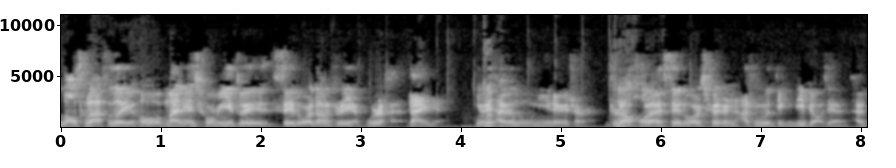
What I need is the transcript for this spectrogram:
老特拉福德以后，曼联球迷对 C 罗当时也不是很待见，因为他跟鲁尼这个事儿。直到后来 C 罗确实拿出了顶级表现，才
